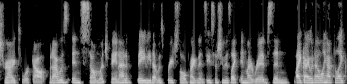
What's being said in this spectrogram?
tried to work out but i was in so much pain. I had a baby that was breached the whole pregnancy. So she was like in my ribs and like i would only have to like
